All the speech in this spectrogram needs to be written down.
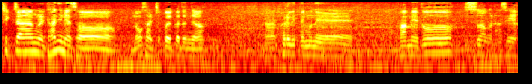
직장을 다니면서 농사를 짓고 있거든요. 아, 그렇기 때문에 밤에도 수확을 하세요.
